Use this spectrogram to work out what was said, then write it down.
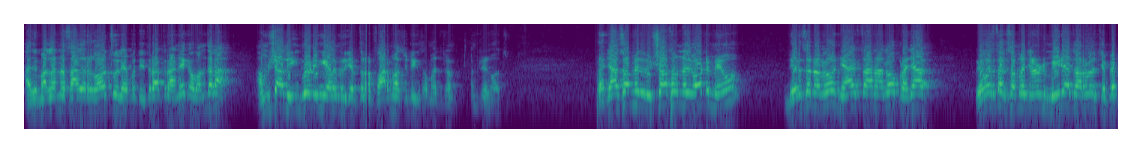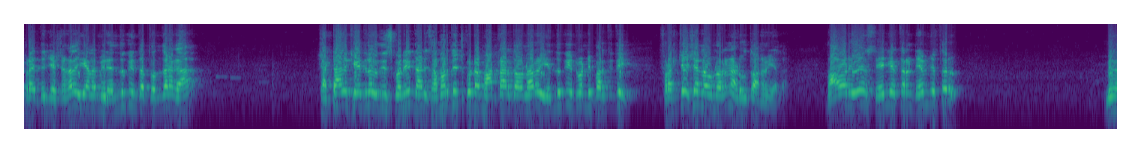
అది మల్లన్న సాగర్ కావచ్చు లేకపోతే ఇతరత్ర అనేక వందల అంశాలు ఇంక్లూడింగ్ ఇవాళ మీరు చెప్తున్న ఫార్మాసిటీకి సంబంధించిన అంశం కావచ్చు. ప్రజాస్వామ్యం మీద విశ్వాసం ఉన్నది కాబట్టి మేము నిరసనలో న్యాయస్థానాల్లో ప్రజా వ్యవస్థకు సంబంధించినటువంటి మీడియా ద్వారా చెప్పే ప్రయత్నం చేసినాం కదా. ఇవాళ మీరు ఎందుకు ఇంత తొందరగా చట్టాలు చేతిలోకి తీసుకొని దాన్ని సమర్థించుకుంటూ మాట్లాడుతూ ఉన్నారు? ఎందుకు ఇటువంటి పరిస్థితి ఫ్రస్ట్రేషన్లో ఉన్నారని అడుగుతాను ఇవాళ. మావాడు ఏం చేస్తారంటే ఏం చేస్తారు? మేము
